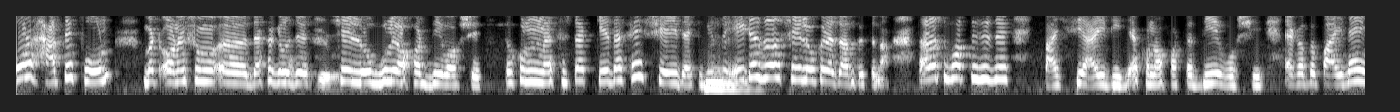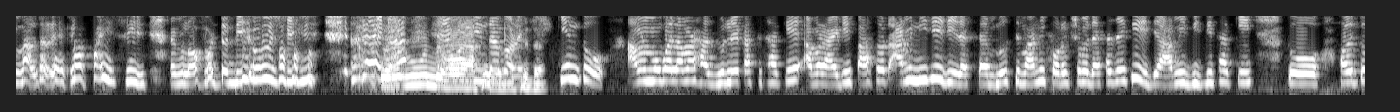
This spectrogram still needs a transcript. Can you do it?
ওর হাতে ফোন বাট অনেক সময় দেখা গেল যে সেই লোকগুলো অফার দিয়ে বসে। তখন মেসেজটা কে দেখে? সেই দেখে। কিন্তু এটা তো আর সেই লোকেরা জানতেছে না। তারা তো ভাবতেছে যে পাইছি আইডি এখন অফারটা দিয়ে বসি। একা তো পাই নাই মালটা লাখ পাইছি এখন অফারটা দিয়ে বসি। কিন্তু চিন্তা করে। আমার মোবাইল আমার হাজবেন্ডের কাছে থাকে আমার আইডির পাসওয়ার্ড আমি নিজেই দিয়ে রাখছি। আমি বলছি মানিক অনেক সময় দেখা যায় কি যে আমি বিজি থাকি তো হয়তো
